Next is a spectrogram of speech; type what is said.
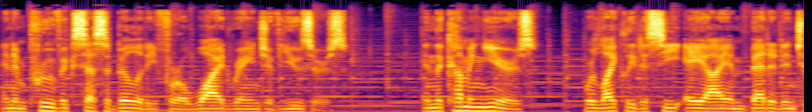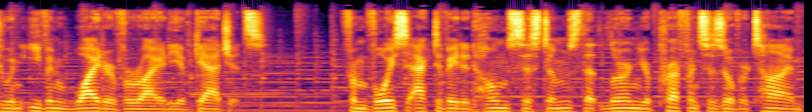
and improve accessibility for a wide range of users. In the coming years, we're likely to see AI embedded into an even wider variety of gadgets. From voice-activated home systems that learn your preferences over time,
